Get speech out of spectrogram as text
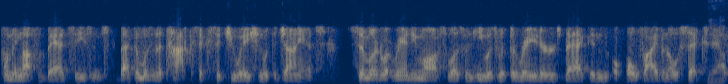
coming off of bad seasons. Beckham was in a toxic situation with the Giants similar to what Randy Moss was when he was with the Raiders back in 05 and 06. Yep.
